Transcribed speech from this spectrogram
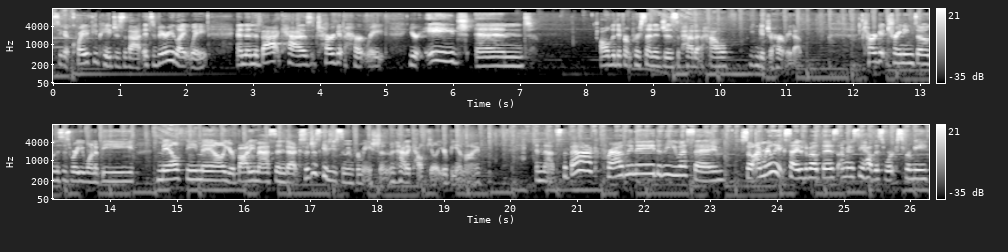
So you got quite a few pages of that. It's very lightweight. And then the back has target heart rate, your age, and all the different percentages of how to how you can get your heart rate up. Target training zone, this is where you want to be. Male, female, your body mass index. So it just gives you some information on how to calculate your BMI. And that's the back, proudly made in the USA. So I'm really excited about this. I'm gonna see how this works for me.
